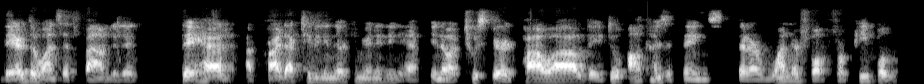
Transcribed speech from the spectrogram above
They're the ones that founded it. They had a pride activity in their community. They have, you know, a two spirit powwow. They do all kinds of things that are wonderful for people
